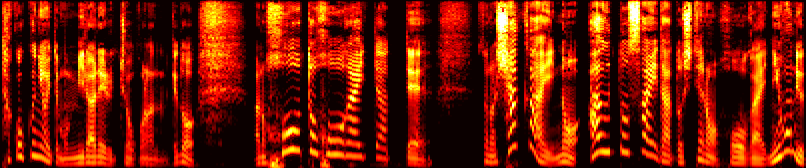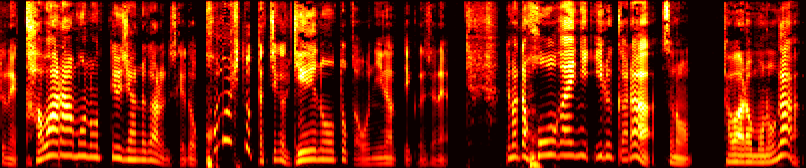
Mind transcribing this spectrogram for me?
他国においても見られる兆候なんだけど、あの、法と法外ってあって、その社会のアウトサイダーとしての法外、日本で言うとね、河原物っていうジャンルがあるんですけど、この人たちが芸能とかを担っていくんですよね。で、また法外にいるから、その河原物が、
